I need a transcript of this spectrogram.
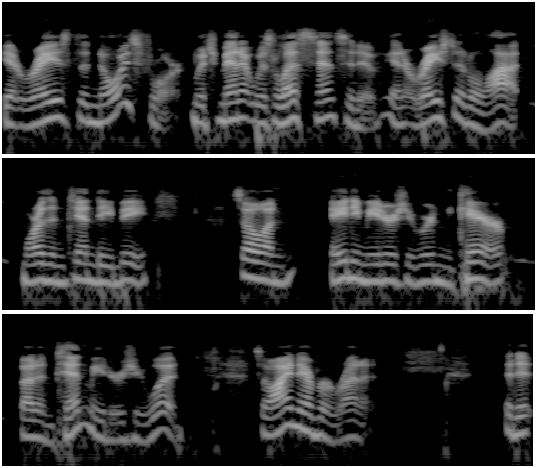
it raised the noise floor, which meant it was less sensitive, and it raised it a lot, more than 10 dB. So on 80 meters you wouldn't care, but in 10 meters you would. So I never run it. It it,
